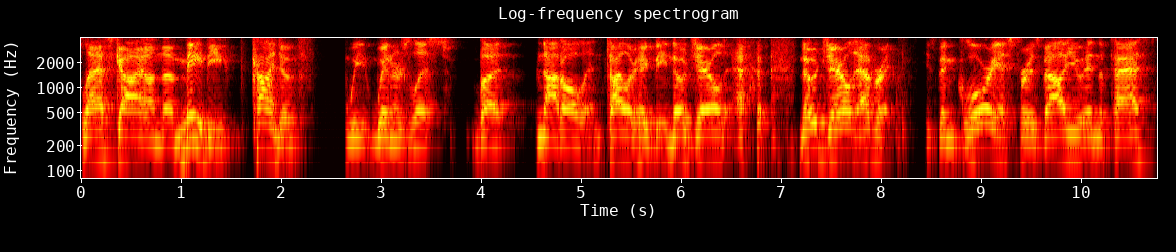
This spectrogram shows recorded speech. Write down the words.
Last guy on the maybe kind of winners list, but not all in. Tyler Higbee, No Gerald no Gerald Everett. He's been glorious for his value in the past.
